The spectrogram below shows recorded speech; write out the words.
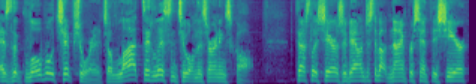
as the global chip shortage. A lot to listen to on this earnings call. Tesla shares are down just about 9% this year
